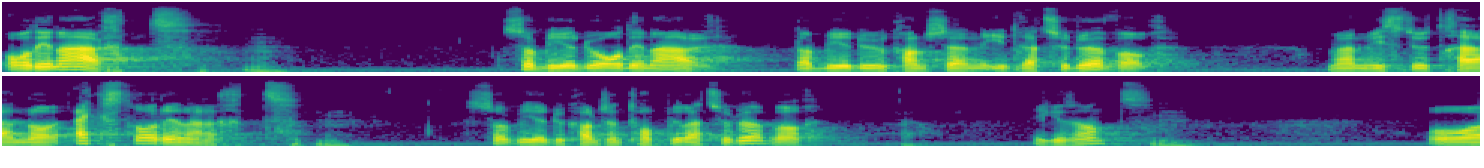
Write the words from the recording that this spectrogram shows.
ordinært, så blir du ordinær. Da blir du kanskje en idrettsutøver. Men hvis du trener ekstraordinært, så blir du kanskje en toppidrettsutøver. Ikke sant? Og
